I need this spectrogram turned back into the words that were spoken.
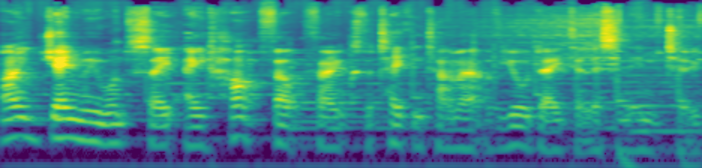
I genuinely want to say a heartfelt thanks for taking time out of your day to listen in to.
